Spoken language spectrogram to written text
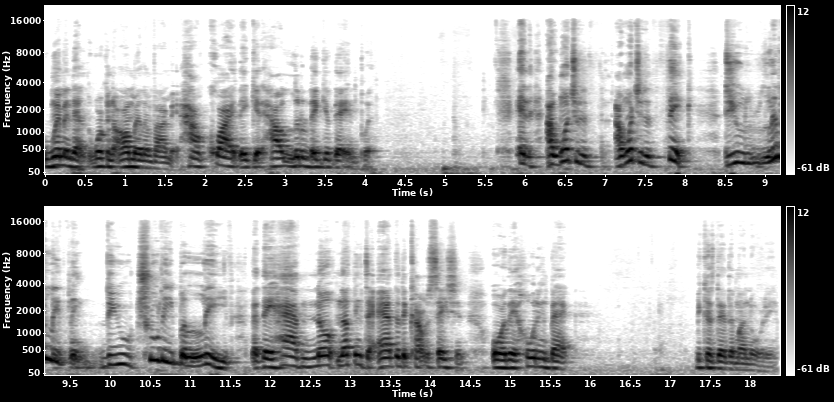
women that work in the all male environment, how quiet they get, how little they give their input. And I want you to I want you to think, Do you literally think, do you truly believe that they have no nothing to add to the conversation or are they holding back because they're the minority?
